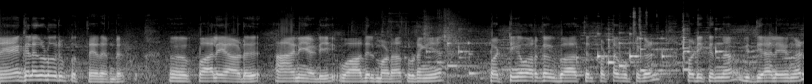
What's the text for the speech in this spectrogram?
മേഖലകളൊരു പ്രത്യേകത ഉണ്ട് പാലയാട് ആനയടി വാതിൽമട തുടങ്ങിയ പട്ടികവർഗ വിഭാഗത്തിൽപ്പെട്ട കുട്ടികൾ പഠിക്കുന്ന വിദ്യാലയങ്ങൾ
